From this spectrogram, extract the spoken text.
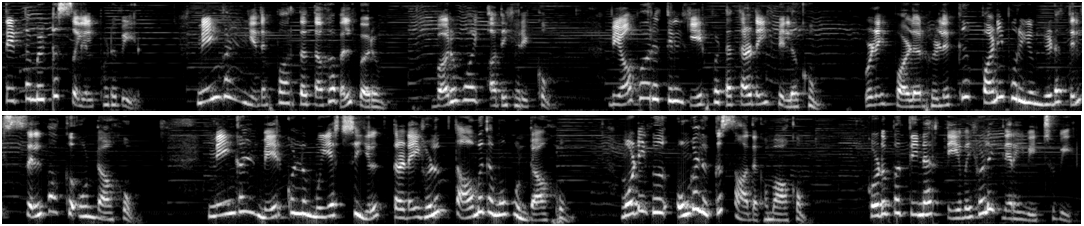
திட்டமிட்டு செயல்படுவீர். நீங்கள் எதிர்பார்த்த தகவல் வரும். வருவாய் அதிகரிக்கும். வியாபாரத்தில் ஏற்பட்ட தடை விலகும். உழைப்பாளர்களுக்கு பணிபுரியும் இடத்தில் செல்வாக்கு உண்டாகும். நீங்கள் மேற்கொள்ளும் முயற்சியில் தடைகளும் தாமதமும் உண்டாகும். முடிவு உங்களுக்கு சாதகமாகும். குடும்பத்தினர் தேவைகளை நிறைவேற்றுவீர்.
